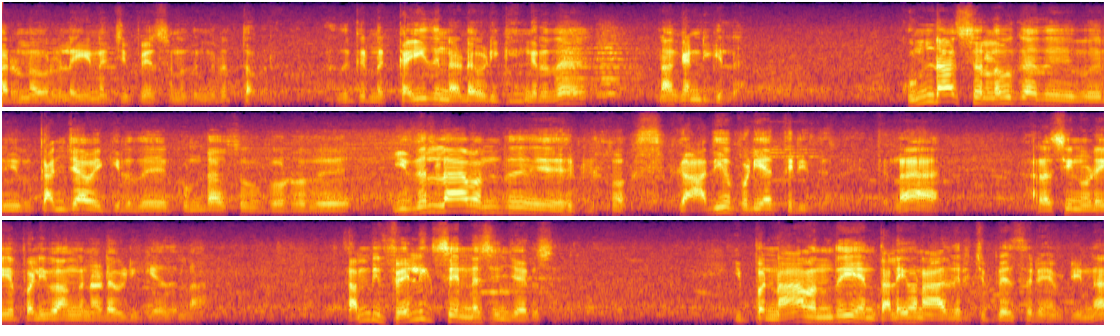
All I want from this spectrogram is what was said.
அருண் அவர்களை இணைச்சி பேசுனதுங்கிறது தவறு. அதுக்கு இந்த கைது நடவடிக்கைங்கிறத நான் கண்டிக்கல. குண்டாசு அளவுக்கு அது ஒரு கஞ்சா வைக்கிறது குண்டாசு போடுறது இதெல்லாம் வந்து அதிகப்படியாக தெரியுது. இதெல்லாம் அரசினுடைய பழிவாங்க நடவடிக்கை அதெல்லாம். தம்பி ஃபெலிக்ஸ் என்ன செஞ்சார் சார் இப்போ நான் வந்து என் தலைவனை ஆதரித்து பேசுகிறேன் அப்படின்னா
